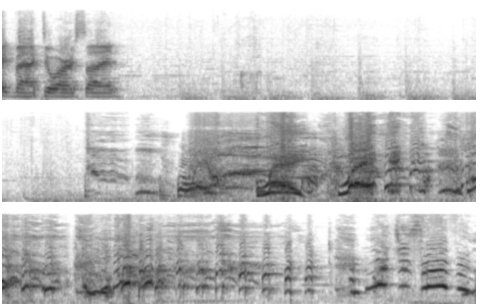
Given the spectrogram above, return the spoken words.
Right back to our side. Wait! Wait! what just happened?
